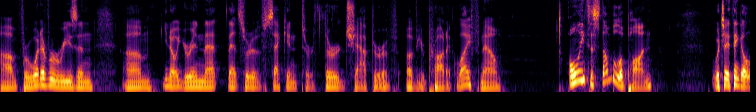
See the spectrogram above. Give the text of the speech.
um, for whatever reason, um, you know, you're in that that sort of second or third chapter of of your product life now, only to stumble upon. Which I think a,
